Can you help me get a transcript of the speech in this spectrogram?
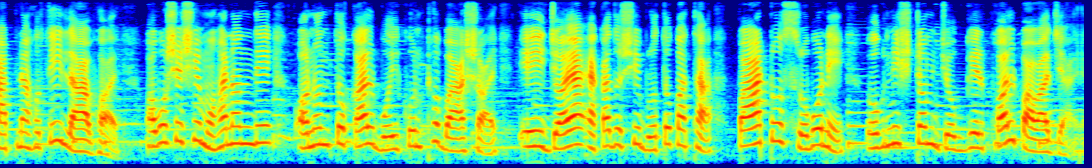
আপনা হতেই লাভ হয়। অবশেষে মহানন্দে অনন্তকাল বৈকুণ্ঠ বাস হয়। এই জয়া একাদশী ব্রতকথা পাঠ ও শ্রবণে অগ্নিষ্টম যজ্ঞের ফল পাওয়া যায়।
